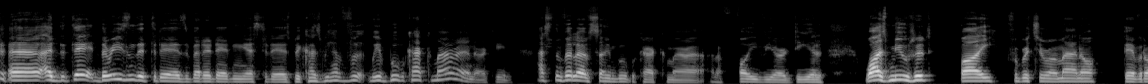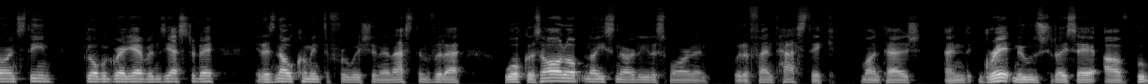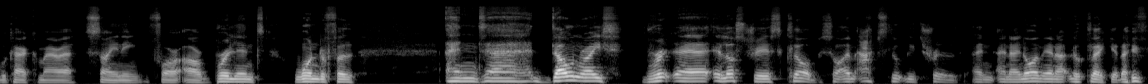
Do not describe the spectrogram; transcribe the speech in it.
uh, and the day, the reason that today is a better day than yesterday is because we have we have Boubacar Kamara in our team. Aston Villa have signed Boubacar Kamara on a five-year deal. Was muted by Fabrizio Romano, David Ornstein, Global Greg Evans yesterday. It has now come into fruition, and Aston Villa woke us all up nice and early this morning with a fantastic montage and great news, should I say, of Boubacar Kamara signing for our brilliant, wonderful, and uh, downright br- uh, illustrious club. So I'm absolutely thrilled, and and I know I may not look like it. I've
